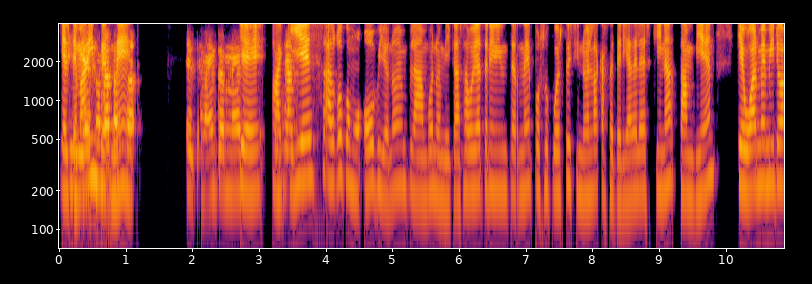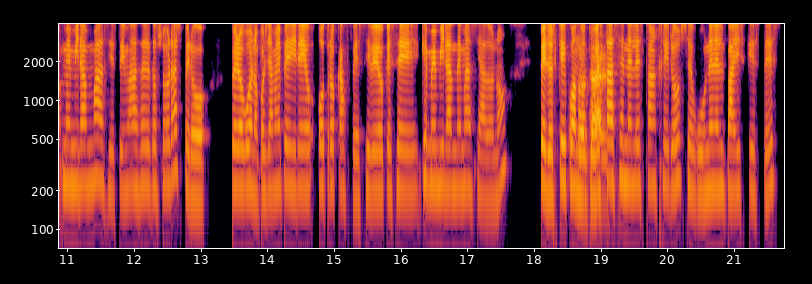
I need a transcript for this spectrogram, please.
Y el tema de internet. El tema de internet. Que aquí es algo como obvio, ¿no? En plan, bueno, en mi casa voy a tener internet, por supuesto, y si no en la cafetería de la esquina también, que igual me, miro, me miran mal si estoy más de dos horas, pero, pero bueno, pues ya me pediré otro café si veo que, se, que me miran demasiado, ¿no? Pero es que cuando tú estás en el extranjero, según en el país que estés,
